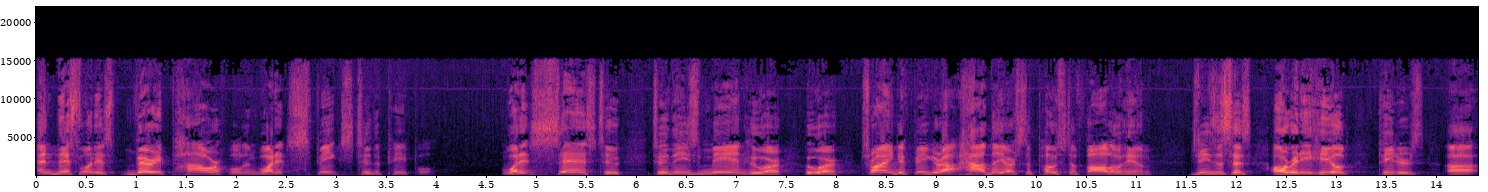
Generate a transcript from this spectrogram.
And this one is very powerful in what it speaks to the people, what it says to, to these men who are, who are trying to figure out how they are supposed to follow him. Jesus has already healed Peter's, uh,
